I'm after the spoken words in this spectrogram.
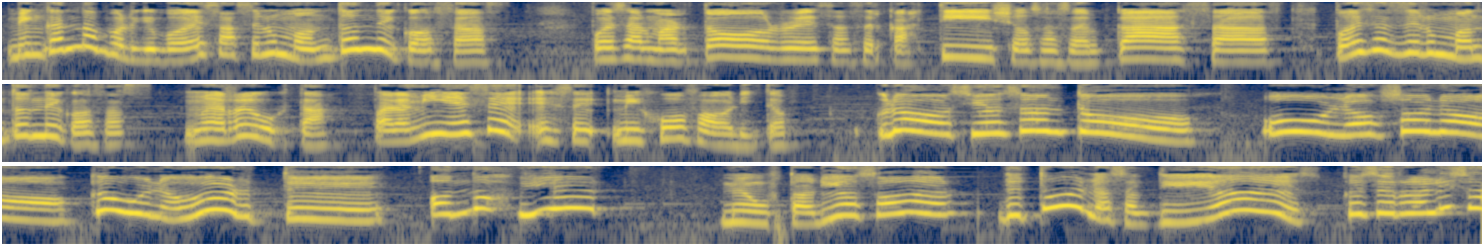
Me encanta porque podés hacer un montón de cosas. Podés armar torres, hacer castillos, hacer casas. Podés hacer un montón de cosas. Me re gusta. Para mí ese es mi juego favorito. Gracias, Santo. Hola, Sana. Qué bueno verte. ¿Andás bien? Me gustaría saber de todas las actividades que se realizan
